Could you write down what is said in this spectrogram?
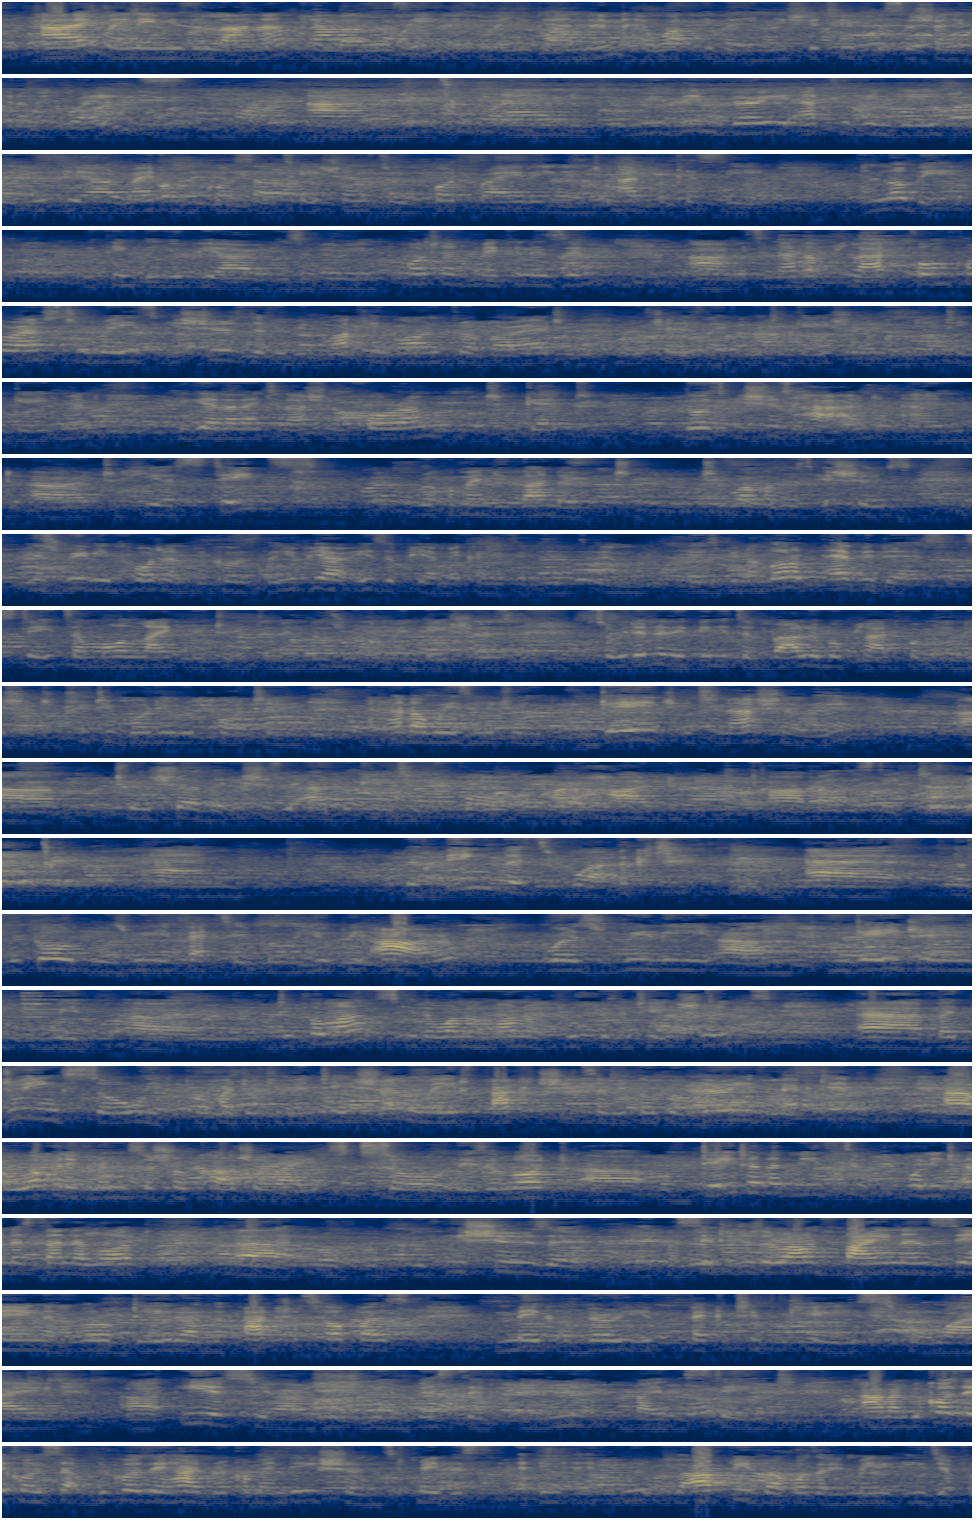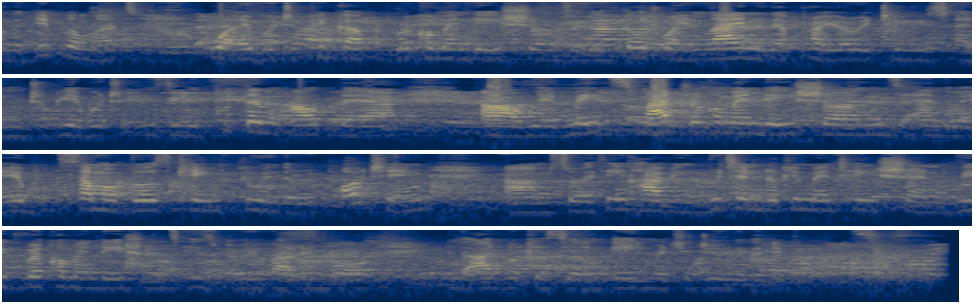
Hi, my name is Ilana Kembalozi. I'm a Ugandan. I work with the Initiative for Social and Economic Rights. Um, and we've been very actively engaged with the UPR right from the consultation to report writing and to advocacy and lobbying. We think the UPR is a very important mechanism. Um, it's another platform for us to raise issues that we've been working on through a variety of approaches like litigation or community engagement. We get another international forum to get those issues had and uh, to hear states recommend Uganda to, to, work on these issues is really important because the UPR is a peer mechanism and there's been a lot of evidence that states are more likely to implement those recommendations. So we definitely think it's a valuable platform in addition to treaty body reporting and other ways in which we engage internationally um, to ensure the issues we're advocating for are heard uh, by the state. And the thing that worked uh, that we thought was really effective for the UPR was really um, engaging with uh, diplomats, either one-on-one -on -one or group presentations. Uh, by doing so with proper documentation, we made fact sheets that we thought were very effective. Uh, we work on economic, social, cultural rights, so there's a lot uh, of data that needs to, people need to understand a lot uh, of, of, issues, percentages around financing and a lot of data, and the fact sheets help us make a very effective case for why uh, need to be invested in by the state. Um, and because they because they had recommendations, it made this. I think our feedback was that it made it easier for the diplomats who are able to pick up recommendations that they thought were in line with their priorities and to be able to easily put them out there. Uh, we had made smart recommendations, and able, some of those came through in the reporting. Um, so I think having written documentation with recommendations is very valuable in the advocacy and engagement you do with the diplomats.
